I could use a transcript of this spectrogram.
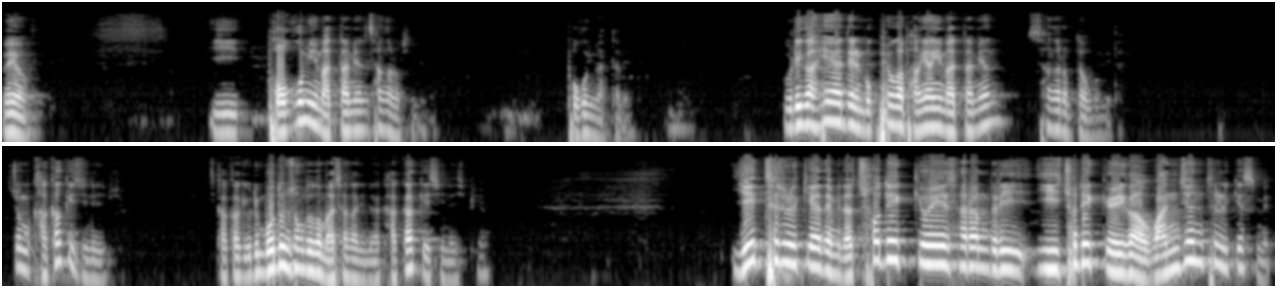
왜요? 이 복음이 맞다면 상관없습니다. 복음이 맞다면. 우리가 해야 될 목표가 방향이 맞다면 상관없다고 봅니다. 좀 가깝게 지내십시오. 가깝게. 우리 모든 성도도 마찬가지입니다. 가깝게 지내십시오. 예틀을 깨야 됩니다. 초대교회 사람들이 이 초대교회가 완전 틀을 깼습니다.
